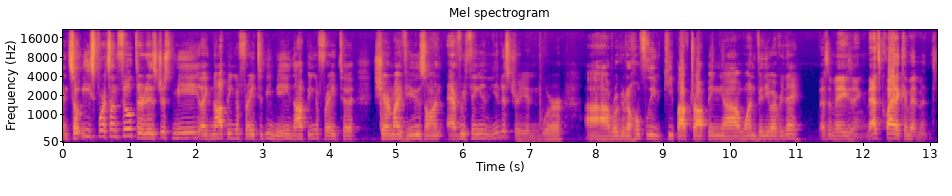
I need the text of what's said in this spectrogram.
And so esports unfiltered is just me like not being afraid to be me, not being afraid to share my views on everything in the industry. And we're uh, we're gonna hopefully keep up dropping uh, one video every day. That's amazing. That's quite a commitment.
